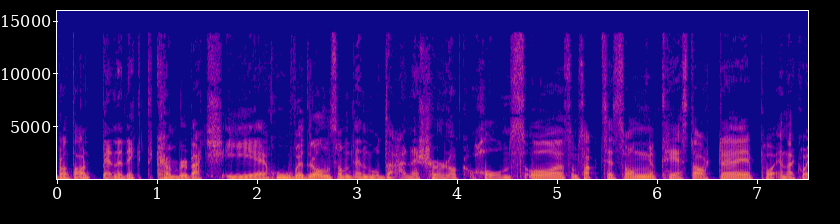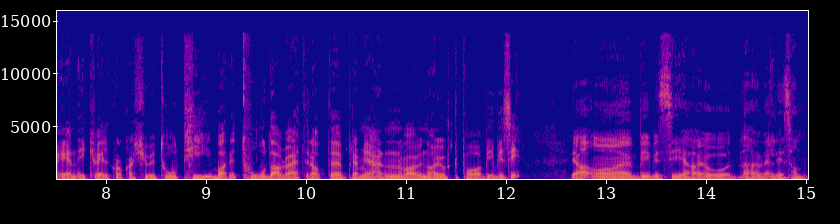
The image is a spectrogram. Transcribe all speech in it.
blant annet Benedict Cumberbatch i hovedrollen som den moderne Sherlock Holmes. Og som sagt, sesong tre starter på NRK1 i kveld klokka 22.10, bare to dager etter at premieren var unnagjort på BBC. Ja, og BBC har jo, har veldig sånn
